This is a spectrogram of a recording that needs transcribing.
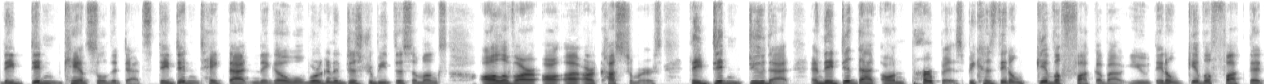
They didn't cancel the debts. They didn't take that and they go, well, we're going to distribute this amongst all of our, our, uh, our customers. They didn't do that. And they did that on purpose because they don't give a fuck about you. They don't give a fuck that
